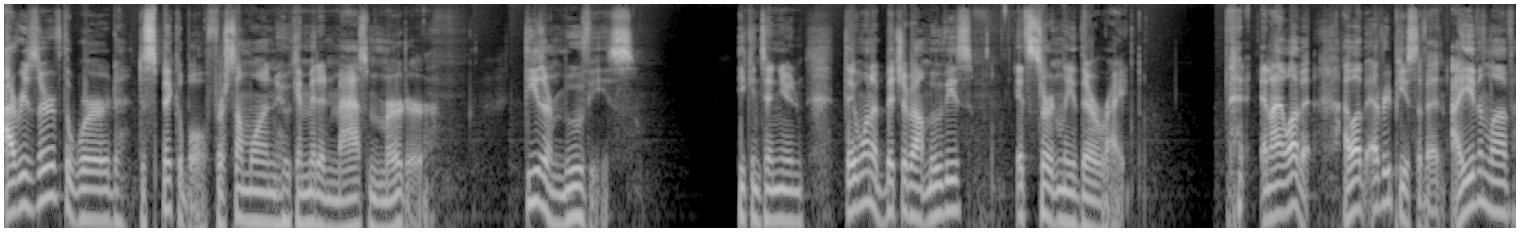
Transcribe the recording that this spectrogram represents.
I reserve the word despicable for someone who committed mass murder. These are movies. He continued, They want to bitch about movies? It's certainly their right. and I love it. I love every piece of it. I even love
